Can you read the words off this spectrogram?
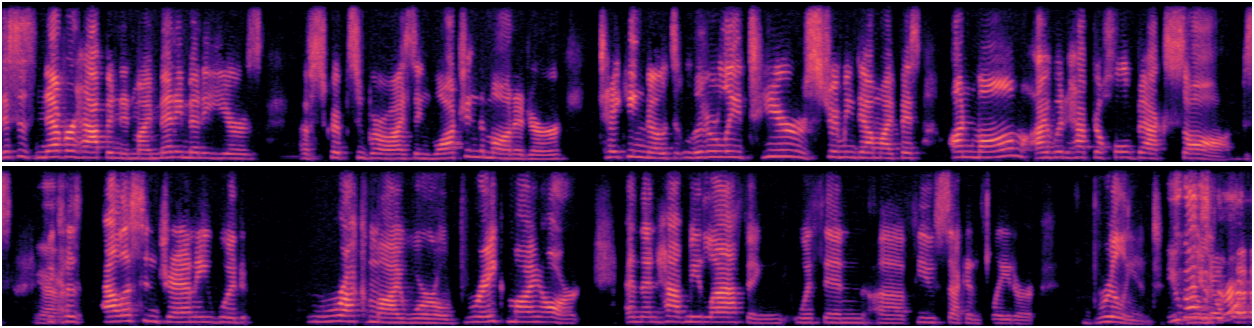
this has never happened in my many many years of script supervising. Watching the monitor, taking notes, literally tears streaming down my face. On Mom, I would have to hold back sobs Yeah. because and Janney would wreck my world, break my heart, and then have me laughing within a few seconds later. Brilliant. you got You to direct. what?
